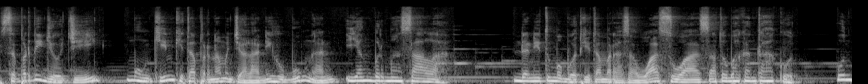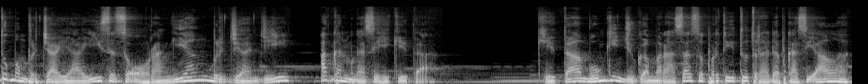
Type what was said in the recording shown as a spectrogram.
Seperti Joji, mungkin kita pernah menjalani hubungan yang bermasalah, dan itu membuat kita merasa was-was atau bahkan takut untuk mempercayai seseorang yang berjanji akan mengasihi kita. Kita mungkin juga merasa seperti itu terhadap kasih Allah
